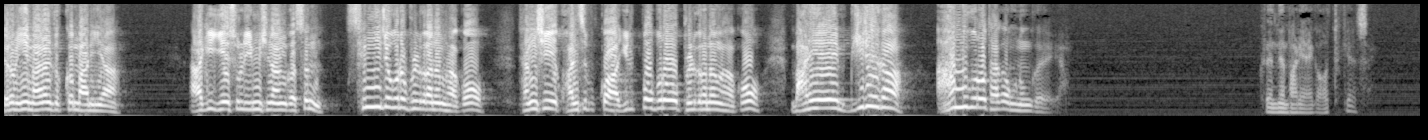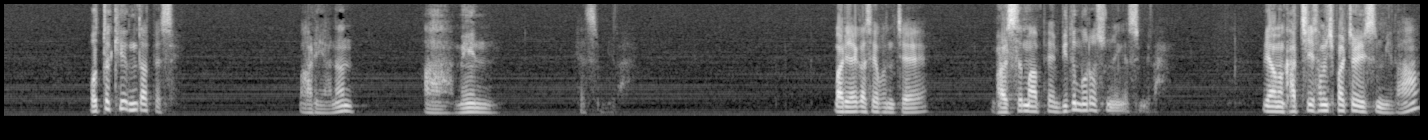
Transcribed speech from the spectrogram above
여러분 이 말을 듣고 마리아 아기 예수를 임신한 것은 생리적으로 불가능하고 당시 관습과 율법으로 불가능하고 마리아의 미래가 암흑으로 다가오는 거예요. 그런데 마리아가 어떻게 했어요? 어떻게 응답했어요? 마리아는 아멘 했습니다. 마리아가 세 번째 말씀 앞에 믿음으로 순종했습니다. 우리 한번 같이 38절 읽습니다.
